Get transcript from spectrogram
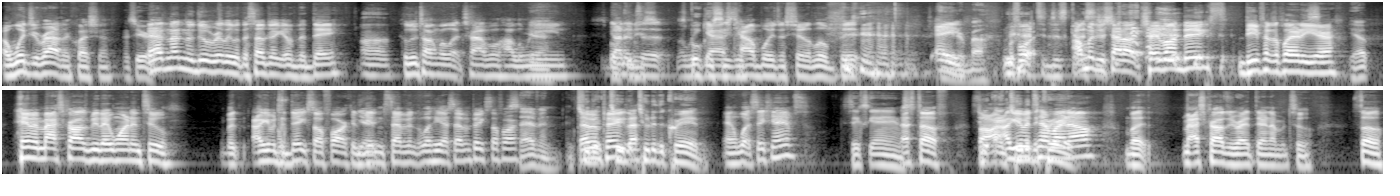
a would you rather question. Let's hear It it. has nothing to do really with the subject of the day Uh-huh. because we're talking about what travel, Halloween. Got into weak ass. Cowboys and shit a little bit. hey, Hater, bro. before had to discuss I'm gonna just shout out Trevon Diggs, defensive player of the year. Yep. Him and Maxx Crosby, they one and two. But I give it to Diggs so far because Yeah. getting seven. What he had seven picks so far, Seven. And two Seven to, pigs, two, to, that's- two to the crib. and what six games? Six games. That's tough. So Two- I, and I give to it to him right now. But Maxx Crosby right there, number two. So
